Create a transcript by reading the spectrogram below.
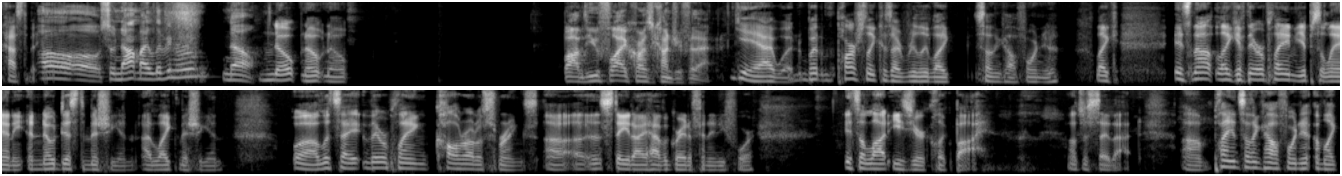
has to be. oh oh, so not my living room? No. Nope, nope, nope. Bob, do you fly across the country for that? Yeah, I would, but partially because I really like Southern California. Like, it's not like if they were playing Ypsilanti and no diss to Michigan. I like Michigan. Well, let's say they were playing Colorado Springs, uh, a state I have a great affinity for. It's a lot easier click by. I'll just say that. Um, playing Southern California, I'm like,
